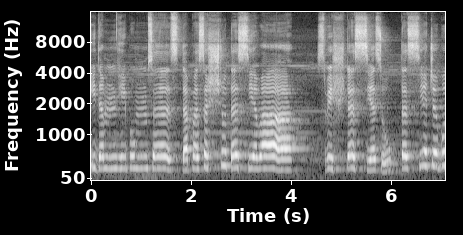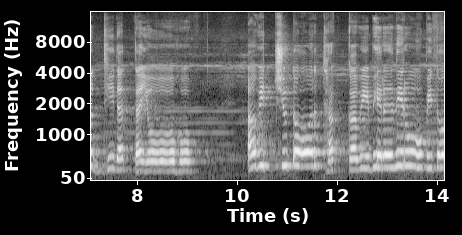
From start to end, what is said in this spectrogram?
ಇದಂ ಹಿ ಪುಂಸಸ್ತಪಸಶ್ರುತಸ್ಯ ವಾ ಸ್ವಿಷ್ಟಸ್ಯ ಸೂಕ್ತಸ್ಯ ಚ ಬುದ್ಧಿದತ್ತಯೋಃ ಅವಿಚ್ಯುತೋರ್ಥಃ ಕವಿಭಿರ್ನಿರೂಪಿತೋ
